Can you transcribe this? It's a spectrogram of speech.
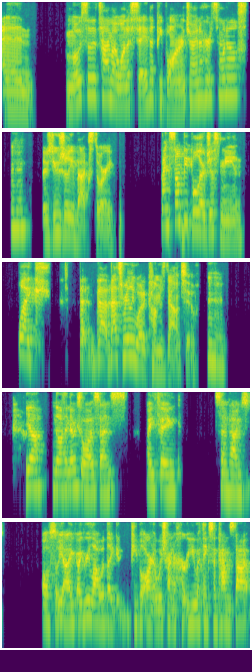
And most of the time I want to say that people aren't trying to hurt someone else Mhm. there's usually a backstory and some people are just mean like that that that's really what it comes down to Mhm. Yeah, no, I think that makes a lot of sense. I think sometimes also, yeah, I, I agree a lot with like people aren't always trying to hurt you. I think sometimes that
